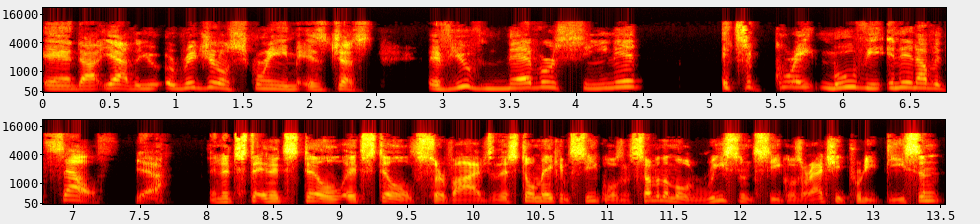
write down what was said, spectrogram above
and uh, yeah, the original Scream is just, if you've never seen it, it's a great movie in and of itself. Yeah. And it's and it's still it still survives. They're still making sequels, and some of the more recent sequels are actually pretty decent.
